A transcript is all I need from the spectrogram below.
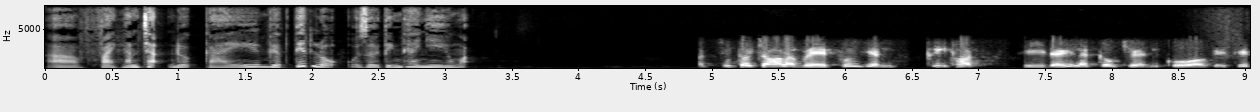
à, phải ngăn chặn được cái việc tiết lộ giới tính thai nhi không ạ? Ờ, chúng tôi cho là về phương diện kỹ thuật thì đấy là câu chuyện của cái thiết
